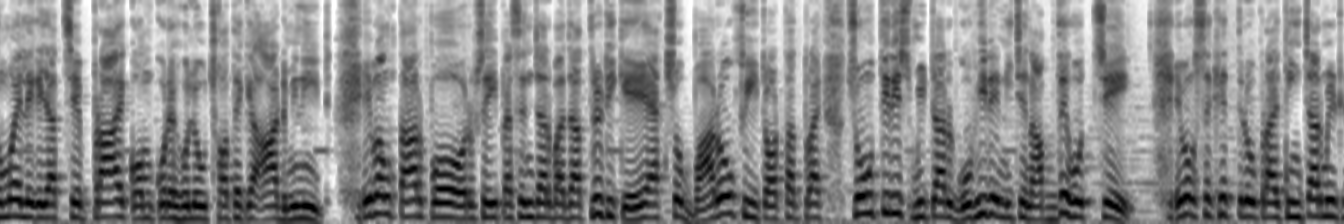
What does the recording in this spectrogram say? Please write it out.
সময় লেগে যাচ্ছে প্রায় কম করে হলেও ছ থেকে আট মিনিট। এবং তারপর সেই প্যাসেঞ্জার বা যাত্রীটিকে একশো বারো ফিট অর্থাৎ প্রায় চৌত্রিশ মিটার গভীরে নিচে নামতে হচ্ছে এবং সেক্ষেত্রেও প্রায় তিন চার মিনিট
